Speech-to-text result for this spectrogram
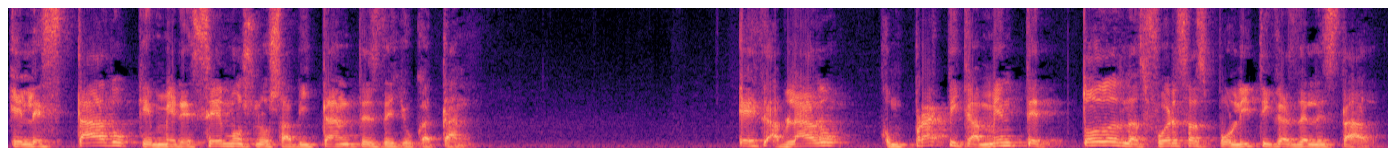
el Estado que merecemos los habitantes de Yucatán? He hablado con prácticamente todas las fuerzas políticas del Estado.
